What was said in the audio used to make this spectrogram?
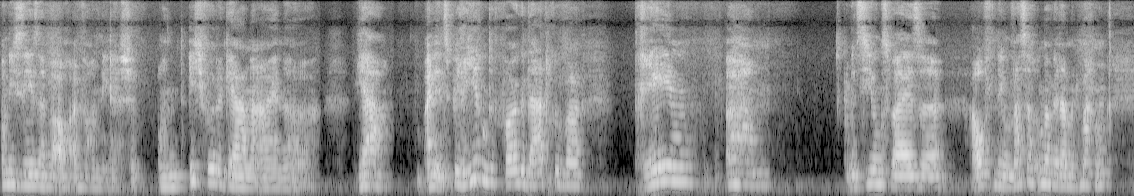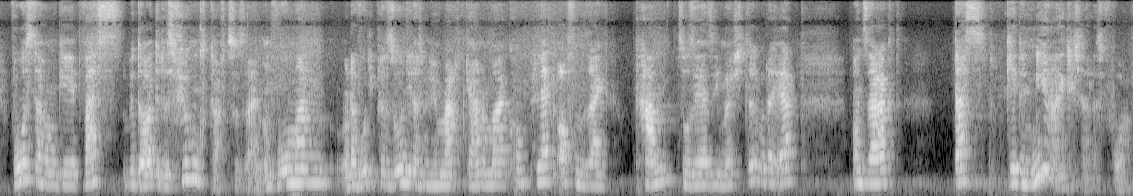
Und ich sehe es aber auch einfach im Leadership. Und ich würde gerne eine, ja, eine inspirierende Folge darüber drehen, ähm, beziehungsweise aufnehmen, was auch immer wir damit machen, wo es darum geht, was bedeutet es, Führungskraft zu sein und wo man oder wo die Person, die das mit mir macht, gerne mal komplett offen sein kann, so sehr sie möchte oder er, und sagt, das geht in mir eigentlich alles vor.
